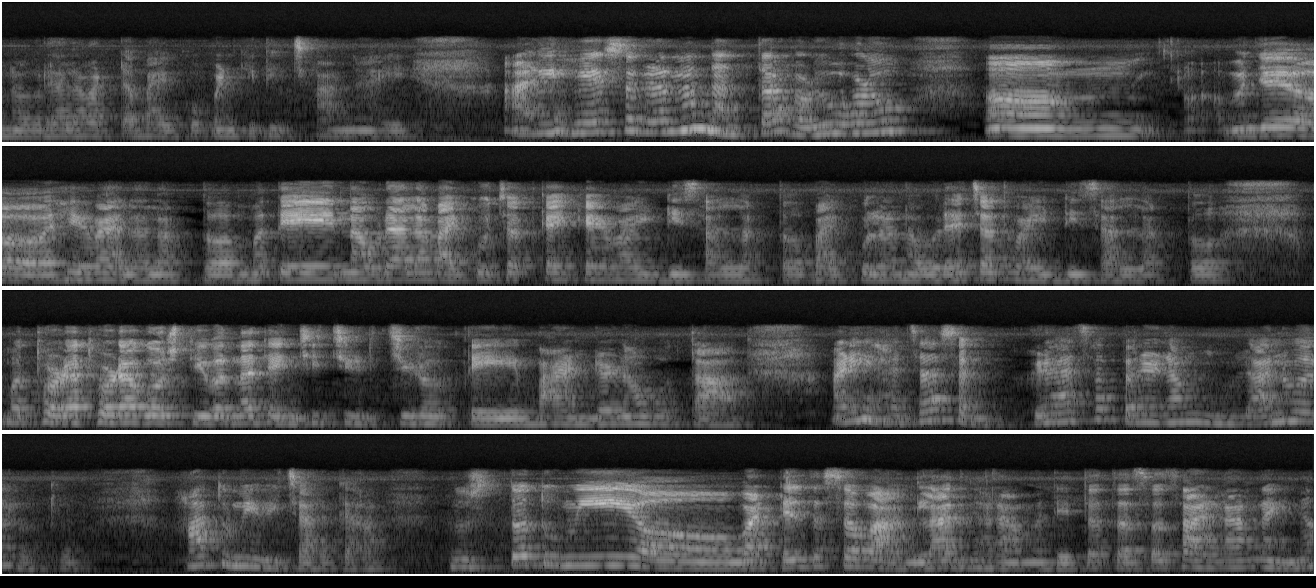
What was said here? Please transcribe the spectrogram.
नवऱ्याला वाटतं बायको पण किती छान आहे. आणि हे सगळं ना नंतर हळूहळू म्हणजे हे व्हायला लागतं. मग ते नवऱ्याला बायकोच्यात काही काही वाईट दिसायला लागतं. बायकोला नवऱ्याच्यात वाईट दिसायला लागतं. मग थोड्या थोड्या गोष्टीवरनं त्यांची चिडचिड होते भांडणं होतात. आणि ह्याचा सगळ्याचा परिणाम मुलांवर होतो. हा तुम्ही विचार करा. नुसतं तुम्ही वाटेल तसं वागलात घरामध्ये तर तसं चालणार नाही ना?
